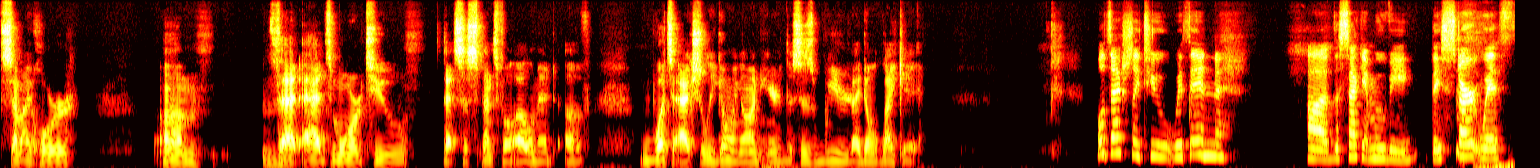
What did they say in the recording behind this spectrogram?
semi horror, um, that adds more to that suspenseful element of what's actually going on here. This is weird. I don't like it. Well, it's actually too within uh the second movie. They start with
